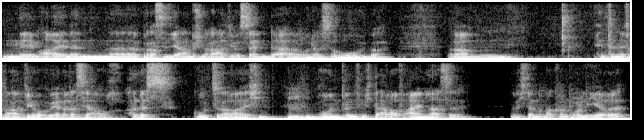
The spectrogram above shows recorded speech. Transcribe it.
nehme einen äh, brasilianischen Radiosender oder so über ähm, Internetradio wäre das ja auch alles gut zu erreichen. Und wenn ich mich darauf einlasse und ich dann nochmal kontrolliere,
